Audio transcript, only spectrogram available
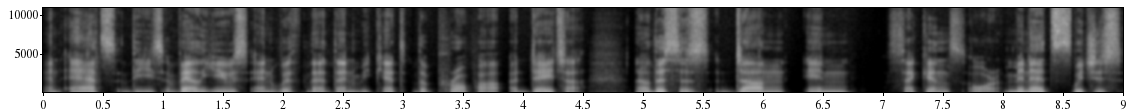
and adds these values, and with that, then we get the proper uh, data. Now, this is done in seconds or minutes, which is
